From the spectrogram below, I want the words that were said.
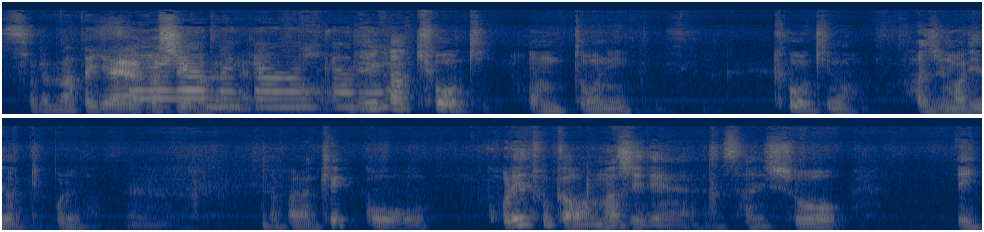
それまたややこしいことになるこれが狂気。本当に。狂気の始まりだっけこれがだから結構これとかはマジで最初一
